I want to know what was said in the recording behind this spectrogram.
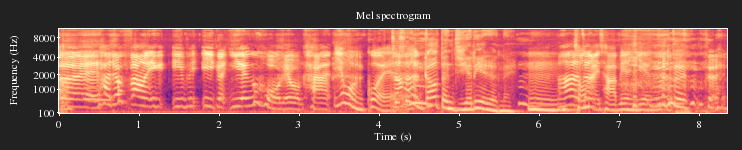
对，他就放了一一一个烟火给我看，烟火很贵欸，这是很高等级的猎人呢。嗯然后，从奶茶变烟火，对，对，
